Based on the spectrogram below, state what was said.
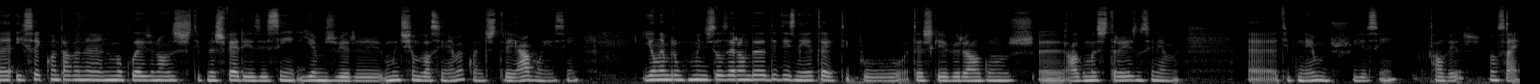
Uh, e sei que quando estava no meu colégio, nós, tipo, nas férias e assim, íamos ver uh, muitos filmes ao cinema, quando estreavam e assim. E eu lembro-me que muitos deles eram da, Disney até, tipo, até cheguei a ver alguns, uh, algumas estreias no cinema. tipo Nemos e assim, talvez, não sei.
